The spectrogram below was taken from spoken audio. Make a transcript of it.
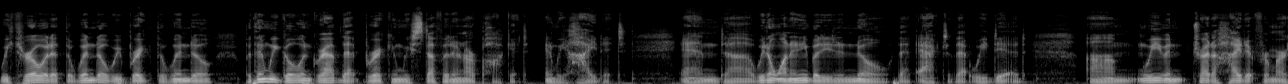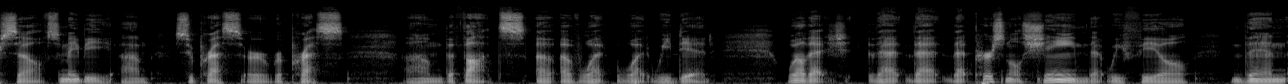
We throw it at the window. We break the window, but then we go and grab that brick and we stuff it in our pocket and we hide it. And uh, we don't want anybody to know that act that we did. Um, we even try to hide it from ourselves, maybe um, suppress or repress um, the thoughts of, of, what what we did. Well, that that that that personal shame that we feel, then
